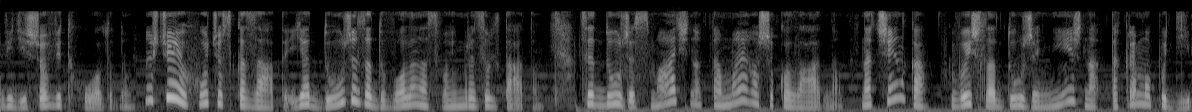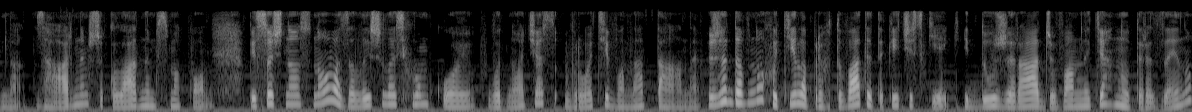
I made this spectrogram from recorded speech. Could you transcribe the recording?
відійшов від холоду. Ну що я хочу сказати? Я дуже задоволена своїм результатом. Це дуже смачно та мега шоколадно. Начинка вийшла дуже ніжна та кремоподібна з гарним шоколадним смаком. Пісочна основа залишилась хрумкою, водночас в роті вона тане. Вже давно хотіла приготувати такий чизкейк і дуже раджу вам не тягнути резину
